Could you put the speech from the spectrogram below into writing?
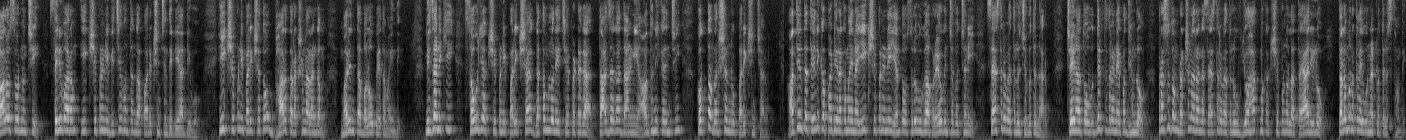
బాలోసోర్ నుంచి శనివారం ఈ క్షిపణిని విజయవంతంగా పరీక్షించింది డిఆర్డీఓ. ఈ క్షిపణి పరీక్షతో భారత రక్షణ రంగం మరింత బలోపేతమైంది. నిజానికి శౌర్య క్షిపణి పరీక్ష గతంలోనే చేపట్టగా తాజాగా దానిని ఆధునీకరించి కొత్త వెర్షన్ను పరీక్షించారు. అత్యంత తేలికపాటి రకమైన ఈ క్షిపణిని ఎంతో సులువుగా ప్రయోగించవచ్చని శాస్త్రవేత్తలు చెబుతున్నారు. చైనాతో ఉద్రిక్తతల నేపథ్యంలో ప్రస్తుతం రక్షణ రంగ శాస్త్రవేత్తలు వ్యూహాత్మక క్షిపణుల తయారీలో తలమునకలై ఉన్నట్లు తెలుస్తోంది.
